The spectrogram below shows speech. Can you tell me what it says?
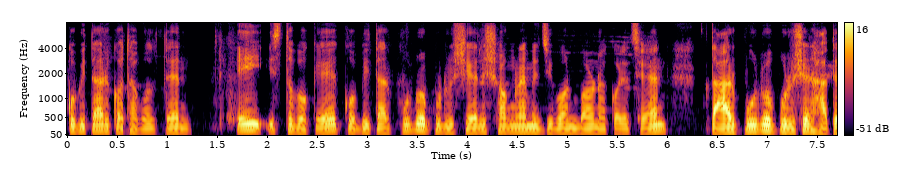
কবিতার কথা বলতেন। এই স্তবকে কবি তার পূর্বপুরুষের সংগ্রামী জীবন বর্ণনা করেছেন। তার পূর্বপুরুষের হাতে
